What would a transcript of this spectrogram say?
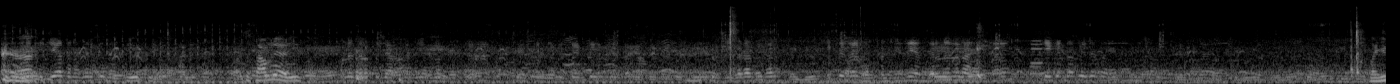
ਤੁਸੀਂ ਇੱਧਰ ਆ ਸਰ ਜਾਓ ਫੇਸ ਇੱਧਰ ਕਰ ਲਿਓ ਜੀ ਸਰ ਫੇਸ ਇਧਰ ਕਰ ਲਓ ਜੀ ਸਾਹਮਣੇ ਆ ਰਹੀ ਭਾਜੀ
